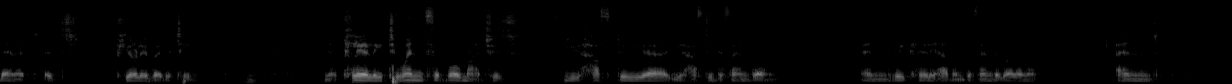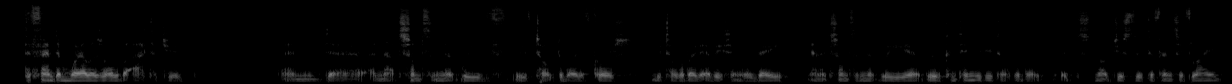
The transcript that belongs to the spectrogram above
then it's it's purely about the team. Mm. You know, clearly to win football matches, you have to uh, you have to defend well, and we clearly haven't defended well enough. And defending well is all about attitude, and uh, and that's something that we've we've talked about. Of course, we talk about it every single day, and it's something that we uh, will continue to talk about. It's not just the defensive line.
